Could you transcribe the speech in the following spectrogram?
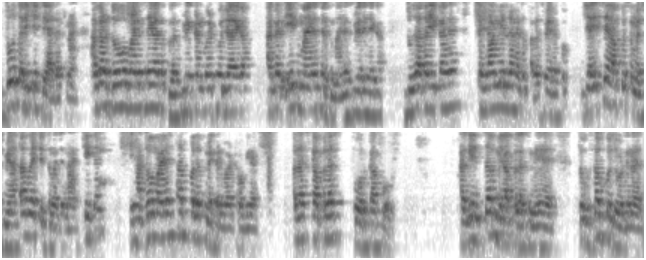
दो तरीके से याद रखना है। अगर दो माइनस रहेगा तो प्लस में कन्वर्ट हो जाएगा, अगर एक माइनस है तो माइनस में रहेगा। दूसरा तरीका है, पहला मिल रहा है तो प्लस में रखो। जैसे आपको समझ में आता वैसे समझना है, ठीक है? यहाँ दो माइनस था तो प्लस में कन्वर्ट हो गया। प्लस का प्लस फोर का फोर अगेन सब मेरा प्लस में है तो सबको जोड़ देना है।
